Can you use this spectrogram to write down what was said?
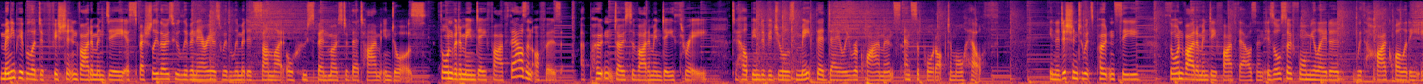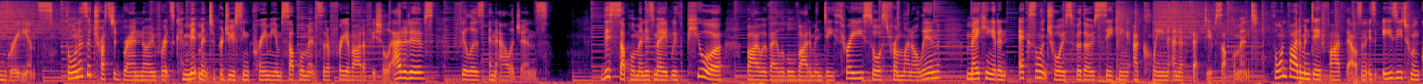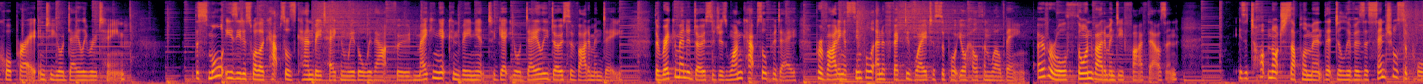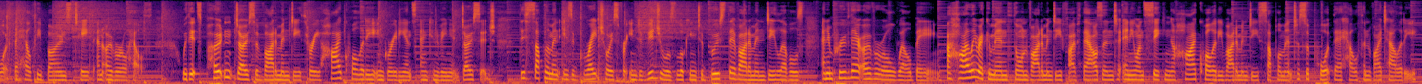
Many people are deficient in vitamin D, especially those who live in areas with limited sunlight or who spend most of their time indoors. Thorne Vitamin D5000 offers a potent dose of vitamin D3 to help individuals meet their daily requirements and support optimal health. In addition to its potency, Thorne Vitamin D5000 is also formulated with high quality ingredients. Thorne is a trusted brand known for its commitment to producing premium supplements that are free of artificial additives, fillers, and allergens. This supplement is made with pure bioavailable vitamin D3 sourced from lanolin, making it an excellent choice for those seeking a clean and effective supplement. Thorne Vitamin D5000 is easy to incorporate into your daily routine. The small, easy to swallow capsules can be taken with or without food, making it convenient to get your daily dose of vitamin D. The recommended dosage is one capsule per day, providing a simple and effective way to support your health and well-being. Overall, Thorne Vitamin D5000 is a top-notch supplement that delivers essential support for healthy bones, teeth, and overall health. With its potent dose of vitamin D3, high quality ingredients, and convenient dosage, this supplement is a great choice for individuals looking to boost their vitamin D levels and improve their overall well being. I highly recommend Thorne Vitamin D5000 to anyone seeking a high quality vitamin D supplement to support their health and vitality.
